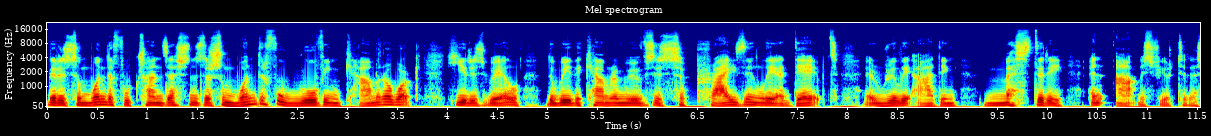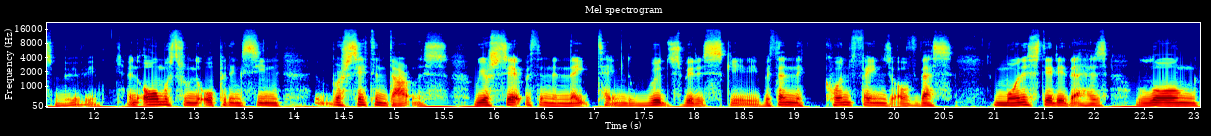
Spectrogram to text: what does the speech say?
There is some wonderful transitions, there's some wonderful roving camera work here as well. The way the camera moves is surprisingly adept at really adding mystery and atmosphere to this movie. And almost from the opening scene, we're set in darkness. We are set within the nighttime, the woods where it's scary, within the confines of this monastery that has long,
